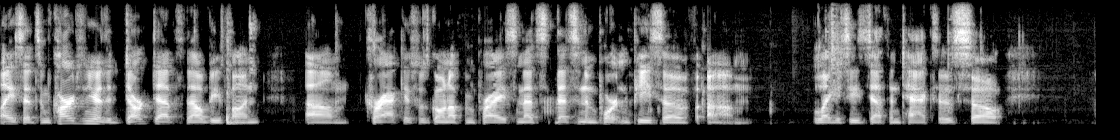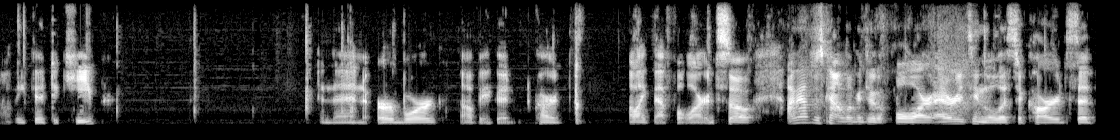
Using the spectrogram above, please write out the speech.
like I said, some cards in here. The Dark Depth that'll be fun. Um, Karakas was going up in price, and that's that's an important piece of um, Legacy's Death and Taxes. So that'll be good to keep. And then Urborg, that'll be a good card. I like that full art. So I'm mean, just kind of looking through the full art. I'd already seen the list of cards that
